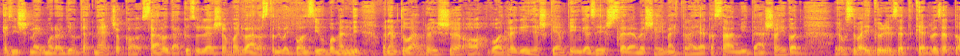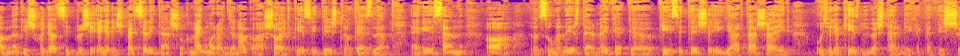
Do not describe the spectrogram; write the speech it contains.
ez is megmaradjon, tehát ne csak a szállodák közül lehessen majd választani, vagy panzióba menni, hanem továbbra is a vadregényes kempingezés szerelmesei megtalálják a számításaikat. A jogszabályi környezet kedvezett annak is, hogy a ciprusi egyedi specialitások megmaradjanak a sajtkészítéstől kezdve egészen a szuvenír termékek készítéséig, gyártásáig, úgyhogy a kézműves termékeket is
